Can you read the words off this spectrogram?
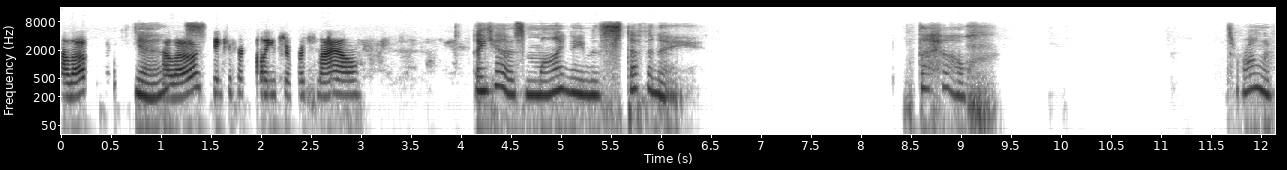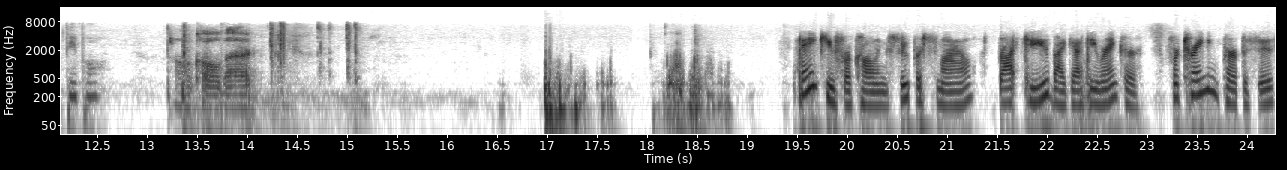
Hello? Yes. Hello? Thank you for calling Super Smile. Uh, yes, my name is Stephanie. What the hell? What's wrong with people? I'll call back. Thank you for calling Super Smile, brought to you by Guthy-Renker. For training purposes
